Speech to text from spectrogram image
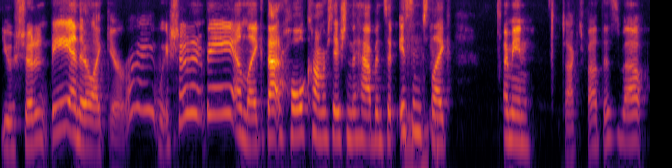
you shouldn't be. And they're like, you're right, we shouldn't be. And like that whole conversation that happens, it isn't Mhm. like, I mean, talked about this about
